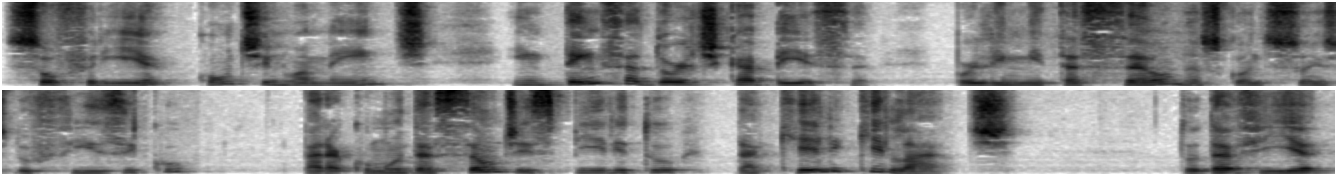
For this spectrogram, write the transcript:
Sofria continuamente intensa dor de cabeça por limitação nas condições do físico, para acomodação de espírito daquele que late. Todavia,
